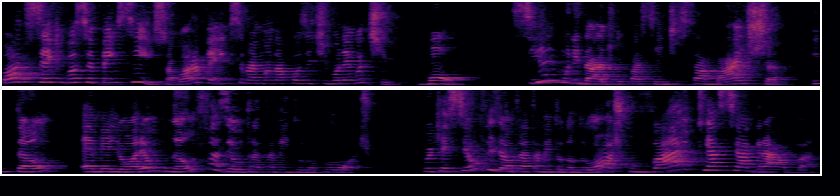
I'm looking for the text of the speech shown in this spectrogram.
Pode ser que você pense isso. Agora vem você vai mandar positivo ou negativo. Bom, se a imunidade do paciente está baixa, então é melhor eu não fazer o tratamento odontológico. Porque se eu fizer o tratamento odontológico, vai que a se agrava,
